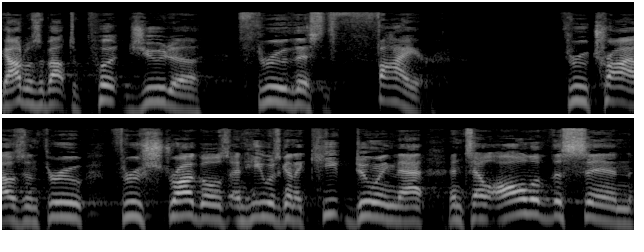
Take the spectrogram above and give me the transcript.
God was about to put Judah through this fire, through trials and through, through struggles, and he was going to keep doing that until all of the sin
